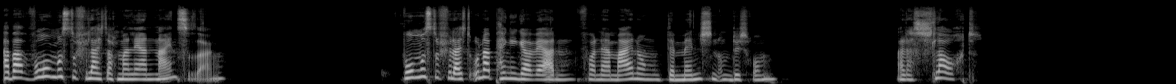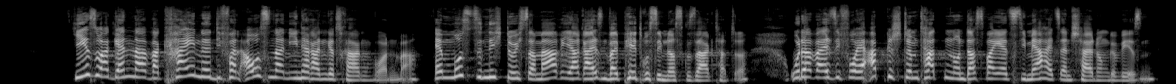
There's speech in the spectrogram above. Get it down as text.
Aber wo musst du vielleicht auch mal lernen, Nein zu sagen? Wo musst du vielleicht unabhängiger werden von der Meinung der Menschen um dich rum? Weil das schlaucht. Jesu Agenda war keine, die von außen an ihn herangetragen worden war. Er musste nicht durch Samaria reisen, weil Petrus ihm das gesagt hatte. Oder weil sie vorher abgestimmt hatten und das war jetzt die Mehrheitsentscheidung gewesen.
